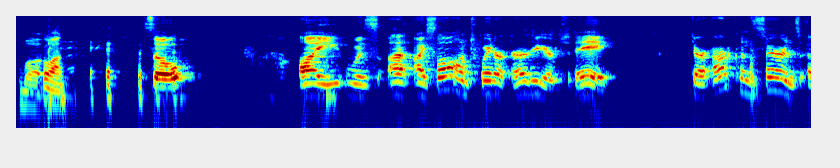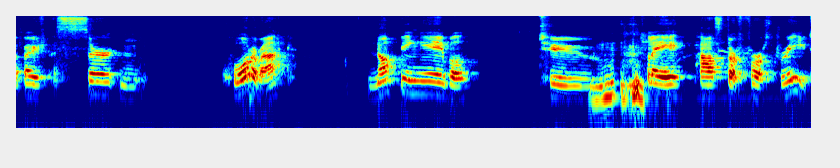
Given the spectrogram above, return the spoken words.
What? Go on. So, I was I, I saw on Twitter earlier today there are concerns about a certain quarterback not being able to play past their first read.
